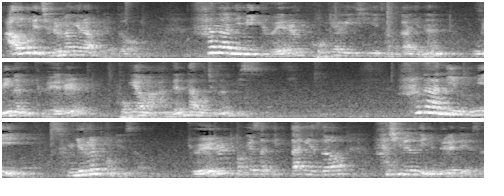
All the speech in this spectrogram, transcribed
아무리 절망이라 그래도 하나님이 교회를 포기하기 전까지는 우리는 교회를 포기하면 안 된다고 저는 믿습니다. 하나님이 성경을 통해서 교회를 통해서 이 땅에서 하시려는 일들에 대해서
